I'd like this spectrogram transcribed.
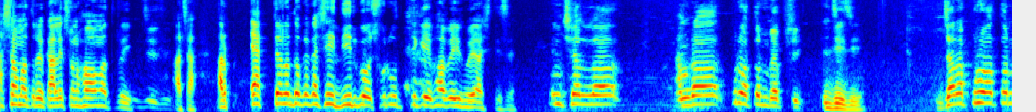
আসা মাত্রই কালেকশন হওয়া মাত্রই? আচ্ছা আর একটানা তো কাকা সেই দীর্ঘ শুরু থেকে এভাবেই হয়ে আসতেছে। ইনশাল্লাহ আমরা পুরাতন ব্যবসায়ী। জি জি। যারা পুরাতন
